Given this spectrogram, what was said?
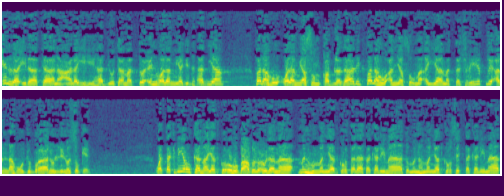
إلا إذا كان عليه هدي تمتع ولم يجد هديا فله ولم يصم قبل ذلك فله أن يصوم أيام التشريق لأنه جبران لنسكه. والتكبير كما يذكره بعض العلماء منهم من يذكر ثلاث كلمات ومنهم من يذكر ست كلمات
